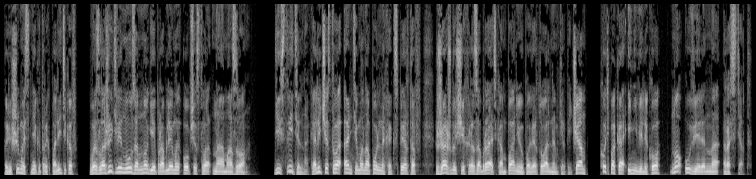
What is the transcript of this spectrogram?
решимость некоторых политиков возложить вину за многие проблемы общества на Amazon. Действительно, количество антимонопольных экспертов, жаждущих разобрать компанию по виртуальным кирпичам, хоть пока и невелико, но уверенно растет.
